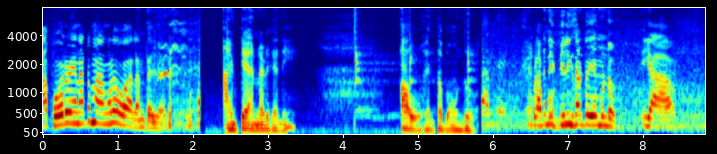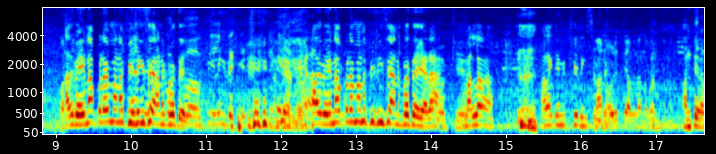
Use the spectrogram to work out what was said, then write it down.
ఆ పోరు అయినట్టు మనం కూడా పోవాలి అంతే కదా అంటే అన్నాడు గాని ఆ ఊహ ఎంత బాగుందో. ఇప్పుడు అంటే నీకు ఫీలింగ్స్ అంటూ ఏముండవు. ఇక అది పోయినప్పుడే మన ఫీలింగ్స్ అనిపోతాయి అది పోయినప్పుడే మన ఫీలింగ్స్ అనిపోతాయి కదా. మళ్ళా మనకి ఎందుకు ఫీలింగ్స్ అంతేనా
